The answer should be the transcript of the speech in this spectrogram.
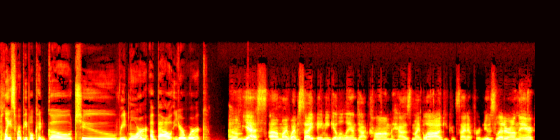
place where people could go to read more about your work? Um, yes, uh, my website, amygilliland.com, has my blog. You can sign up for a newsletter on there.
